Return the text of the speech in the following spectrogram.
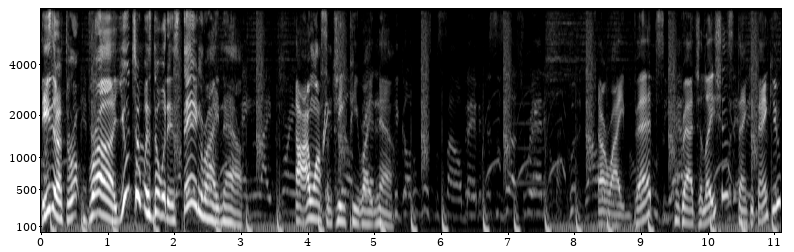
These are throw, bruh. YouTube is doing his thing right now. I want some GP right now. All right, bet. Congratulations. Thank you, thank you.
